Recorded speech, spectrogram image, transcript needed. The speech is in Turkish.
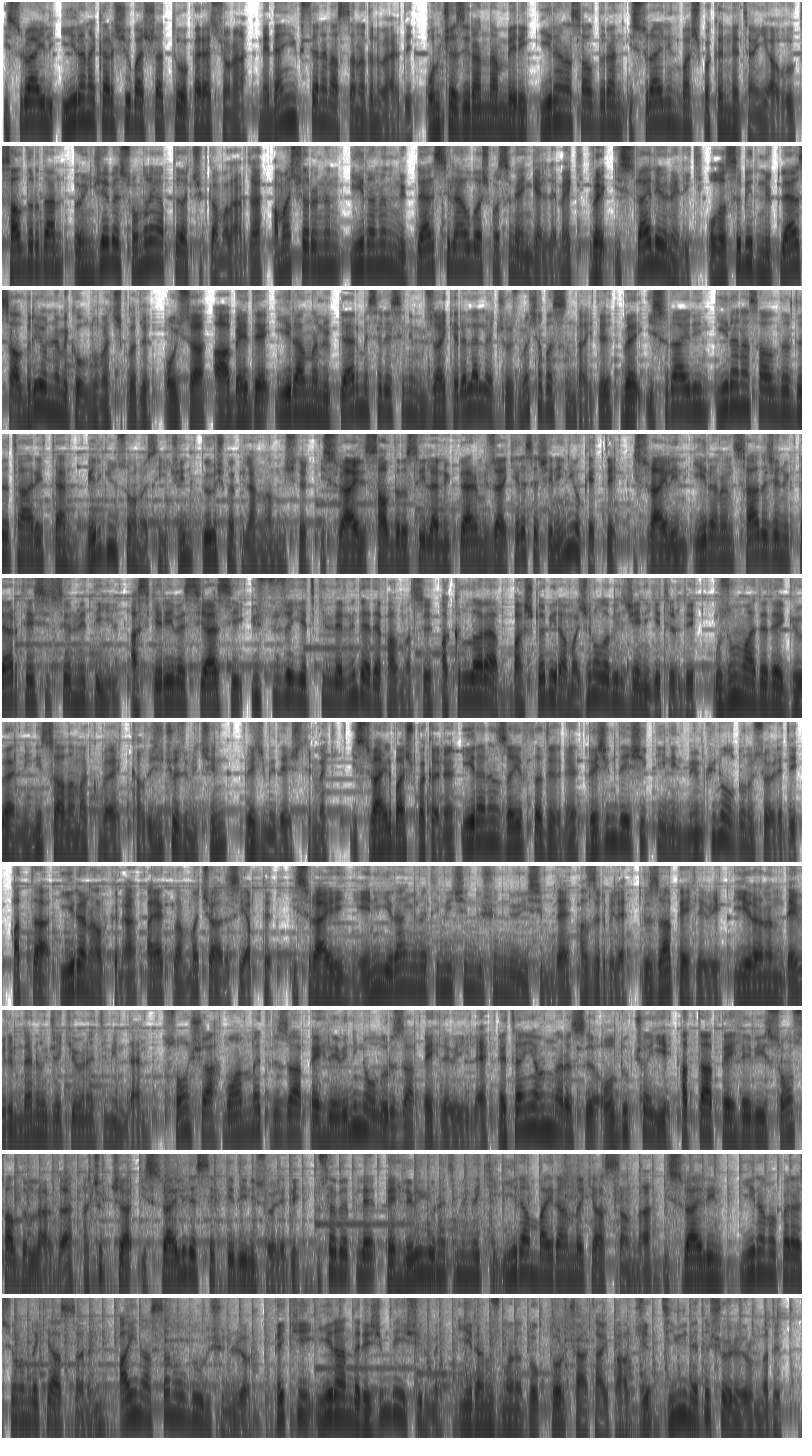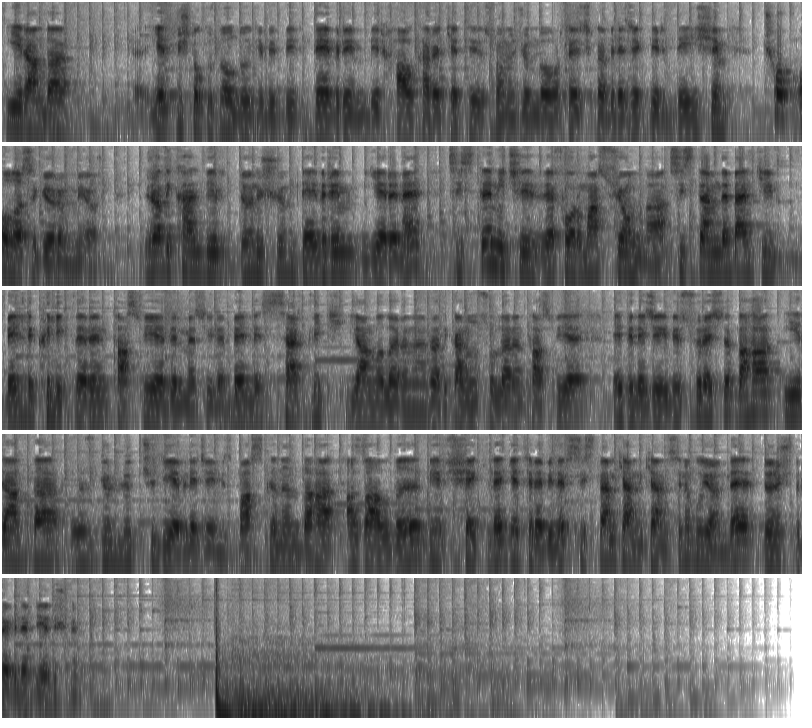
İsrail, İran'a karşı başlattığı operasyona neden yükselen aslan adını verdi? 13 Haziran'dan beri İran'a saldıran İsrail'in Başbakanı Netanyahu, saldırıdan önce ve sonra yaptığı açıklamalarda amaçlarının İran'ın nükleer silah ulaşmasını engellemek ve İsrail'e yönelik olası bir nükleer saldırı önlemek olduğunu açıkladı. Oysa ABD, İran'la nükleer meselesini müzakerelerle çözme çabasındaydı ve İsrail'in İran'a saldırdığı tarihten bir gün sonrası için görüşme planlanmıştı. İsrail saldırısıyla nükleer müzakere seçeneğini yok etti. İsrail'in İran'ın sadece nükleer tesislerini değil, askeri ve siyasi üst düzey yetkililerini de hedef alması akıllara başka bir amacın olabileceğini getirdi. Uzun vadede güvenliğini sağlamak ve kalıcı çözüm için rejimi değiştirmek. İsrail Başbakanı İran'ın zayıfladığını, rejim değişikliğinin mümkün olduğunu söyledi. Hatta İran halkına ayaklanma çağrısı yaptı. İsrail'in yeni İran yönetimi için düşündüğü isim de hazır bile. Rıza Pehlevi, İran'ın devrimden önceki yönetiminden son şah Muhammed Rıza Pehlevi'nin oğlu Rıza Pehlevi ile Netanyahu'nun arası oldukça iyi. Hatta Pehlevi son saldırılarda açıkça İsrail'i desteklediğini söyledi. Bu sebeple Pehlevi yönetimindeki İran bayrağındaki aslanla İsrail'in İran operasyonundaki aslanın aynı aslan olduğu düşünülüyor. Peki İran'da rejim değişir mi? İran uzmanı Doktor Çağatay Balcı TVNet'e şöyle yorumladı. İran'da e, 79'da olduğu gibi bir devrim, bir halk hareketi sonucunda ortaya çıkabilecek bir değişim çok olası görünmüyor. Radikal bir dönüşüm, devrim yerine sistem içi reformasyonla, sistemde belki belli kliklerin tasfiye edilmesiyle, belli sertlik yanlılarının, radikal unsurların tasfiye edileceği bir süreçte daha İran'da özgürlükçü diyebileceğimiz baskının daha azaldığı bir şekle getirebilir. Sistem kendi kendisini bu yönde dönüştürebilir diye düşünüyorum.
